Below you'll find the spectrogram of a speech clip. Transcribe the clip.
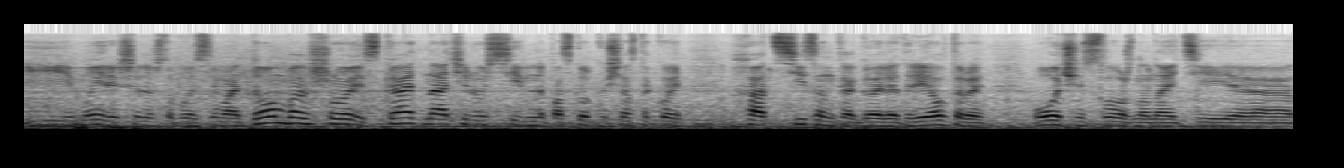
И мы решили, что будем снимать дом большой, искать начали усиленно, поскольку сейчас такой hot season, как говорят риэлторы, очень сложно найти э,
